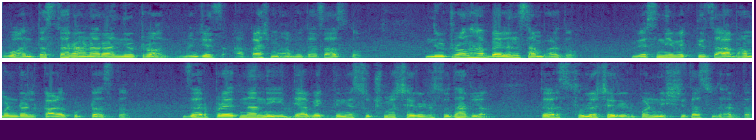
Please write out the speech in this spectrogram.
व अंतस्थ राहणारा न्यूट्रॉन म्हणजेच आकाश महाभूताचा असतो. न्यूट्रॉन हा बॅलन्स सांभाळतो. व्यसनी व्यक्तीचं आभामंडल काळं असतं. जर प्रयत्नांनी त्या व्यक्तीने सूक्ष्म शरीर सुधारलं तर स्थूल शरीर पण निश्चितच सुधारतं.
